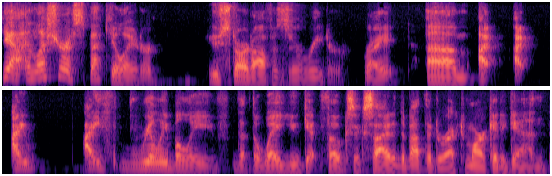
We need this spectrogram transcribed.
Yeah, unless you're a speculator, you start off as a reader, right? Um, I, I, I, I really believe that the way you get folks excited about the direct market again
